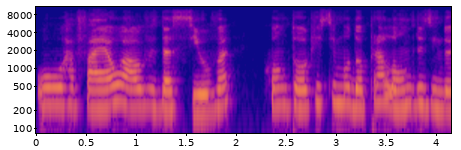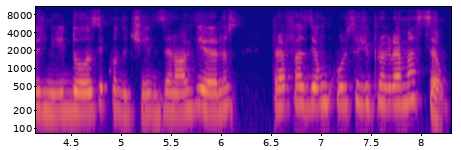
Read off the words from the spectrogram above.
o Rafael Alves da Silva contou que se mudou para Londres em 2012, quando tinha 19 anos, para fazer um curso de programação.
